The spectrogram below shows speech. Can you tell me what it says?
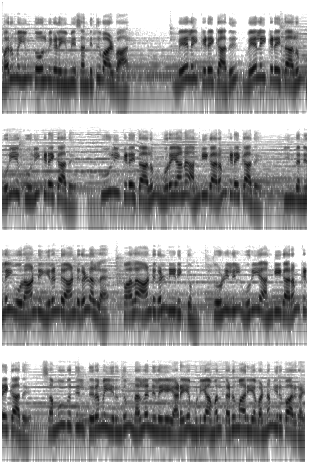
வறுமையும் தோல்விகளையுமே சந்தித்து வாழ்வார். வேலை கிடைக்காது வேலை கிடைத்தாலும் உரிய கூலி கிடைக்காது. கூலி கிடைத்தாலும் முறையான அங்கீகாரம் கிடைக்காது. இந்த நிலை ஓர் ஆண்டு இரண்டு ஆண்டுகள் அல்ல. பல ஆண்டுகள் நீடிக்கும். தொழிலில் உரிய அங்கீகாரம் கிடைக்காது. சமூகத்தில் திறமை இருந்தும் நல்ல நிலையை அடைய முடியாமல் தடுமாறிய வண்ணம் இருப்பார்கள்.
